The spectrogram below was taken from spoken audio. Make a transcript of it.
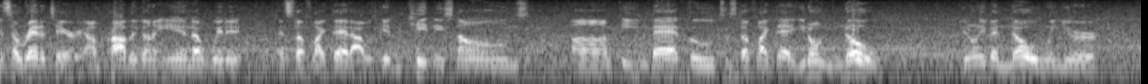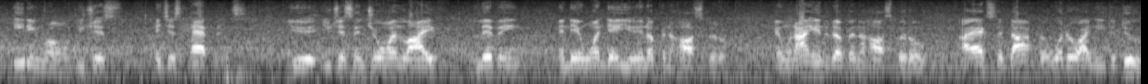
it's hereditary I'm probably gonna end up with it and stuff like that. I was getting kidney stones, um, eating bad foods and stuff like that. You don't know, you don't even know when you're eating wrong. You just, it just happens. You, you just enjoying life, living, and then one day you end up in the hospital. And when I ended up in the hospital, I asked the doctor, what do I need to do?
